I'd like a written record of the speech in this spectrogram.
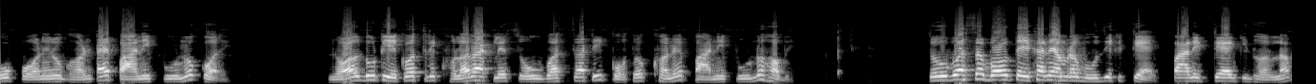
ও পনেরো ঘন্টায় পানি পূর্ণ করে। নল দুটি একত্রে খোলা রাখলে চৌবাচ্চাটি কতক্ষণে পানি পূর্ণ হবে? চৌবাচ্চা বলতে এখানে আমরা বুঝি একটি ট্যাঙ্ক। পানির ট্যাঙ্কই ধরলাম।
